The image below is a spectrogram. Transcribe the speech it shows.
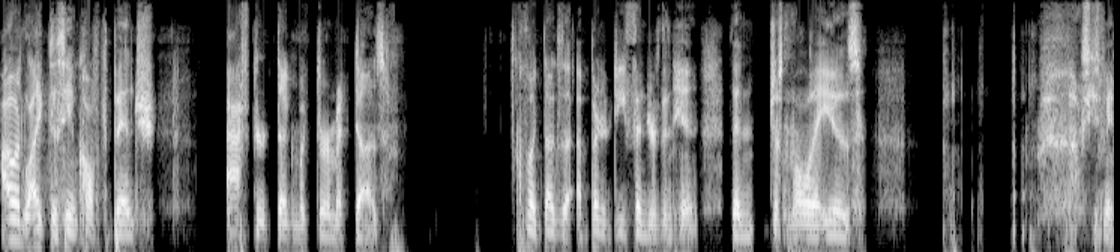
I would like to see him come off the bench after Doug McDermott does. I feel like Doug's a, better defender than him than Justin Holiday is. Excuse me.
